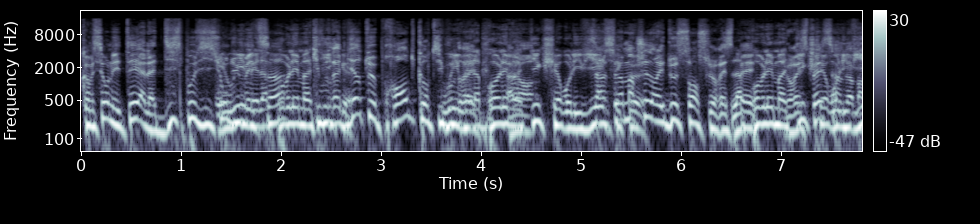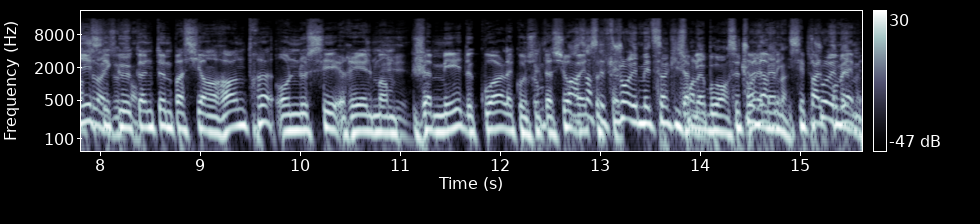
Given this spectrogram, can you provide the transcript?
comme si on était à la disposition du oui, la médecin qui voudrait bien te prendre quand il Oui, voudrait. mais la problématique, Alors, cher Olivier, ça, c'est ça va que- marcher dans les deux sens, le respect. La problématique, respect, cher ça Olivier, c'est que quand un patient rentre, on ne sait réellement Oui. jamais de quoi la consultation Par va hasard, être c'est faite. toujours les médecins qui sont Jamais. là-bas. C'est toujours Non, les mêmes. C'est pas le problème.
